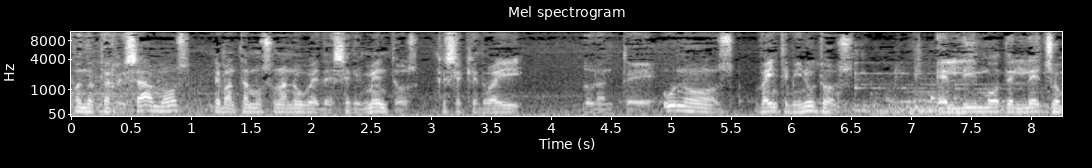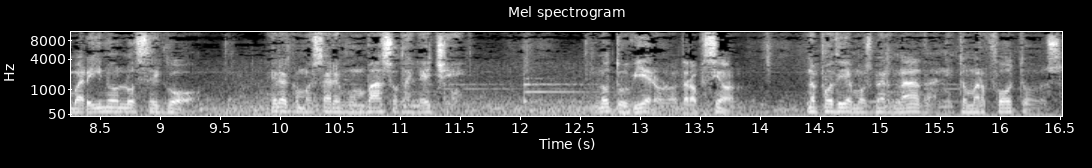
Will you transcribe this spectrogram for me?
Cuando aterrizamos, levantamos una nube de sedimentos que se quedó ahí durante unos 20 minutos. El limo del lecho marino lo cegó. Era como estar en un vaso de leche. No tuvieron otra opción. No podíamos ver nada ni tomar fotos.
